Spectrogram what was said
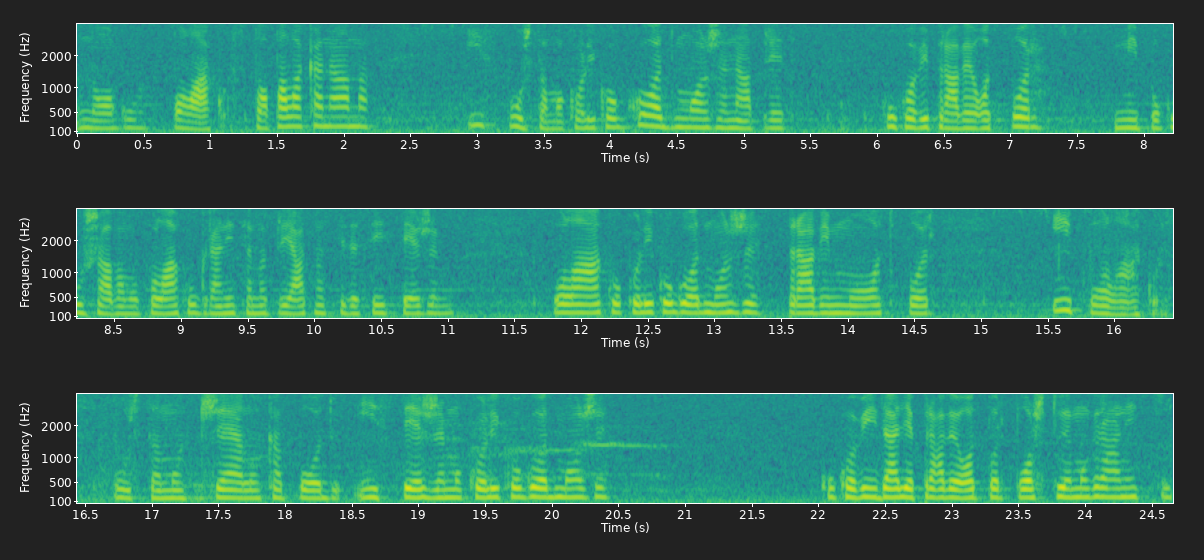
nogu polako, stopala ka nama i spuštamo koliko god može naprijed. Kukovi prave otpor, mi pokušavamo polako u granicama prijatnosti da se istežemo. Polako, koliko god može, pravimo otpor i polako spuštamo čelo ka podu, istežemo koliko god može. Kukovi i dalje prave otpor, poštujemo granicu.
